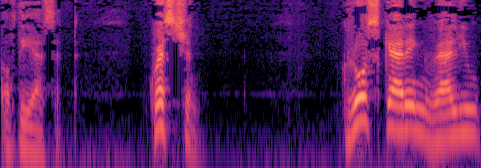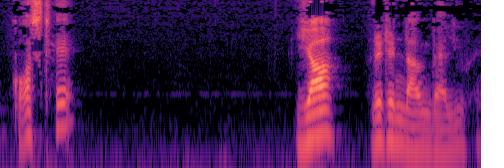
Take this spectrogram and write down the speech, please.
of the asset. Question. Gross carrying value cost hai? یا ریٹن ڈاؤن ویلو ہے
